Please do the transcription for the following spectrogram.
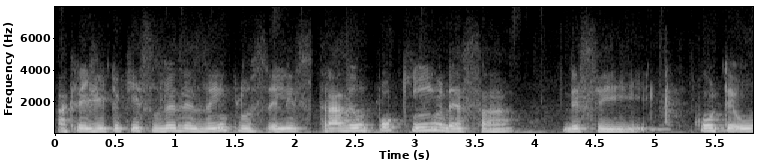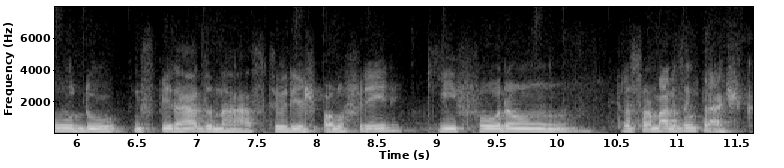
acredito que esses dois exemplos eles trazem um pouquinho dessa desse conteúdo inspirado nas teorias de Paulo Freire que foram transformadas em prática.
